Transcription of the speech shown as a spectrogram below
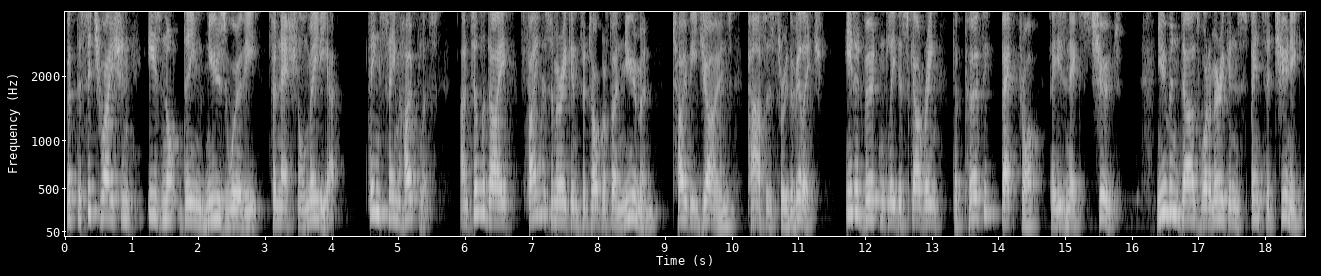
But the situation is not deemed newsworthy for national media. Things seem hopeless until the day famous American photographer Newman, Toby Jones, passes through the village, inadvertently discovering the perfect backdrop for his next shoot. Newman does what American Spencer Tunick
